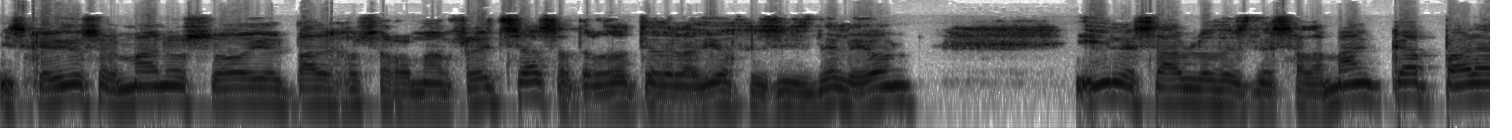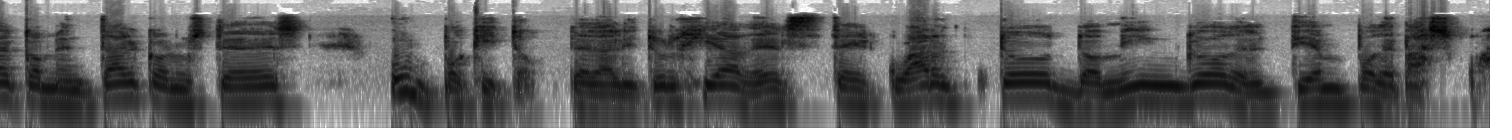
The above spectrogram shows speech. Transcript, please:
Mis queridos hermanos, soy el Padre José Román Flecha, sacerdote de la Diócesis de León, y les hablo desde Salamanca para comentar con ustedes un poquito de la liturgia de este cuarto domingo del tiempo de Pascua.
